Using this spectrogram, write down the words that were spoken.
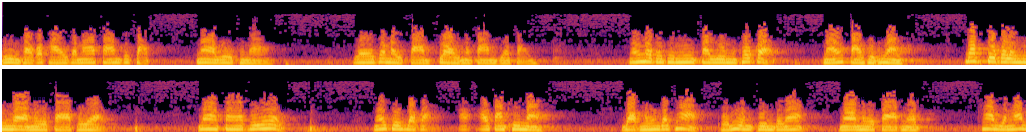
วิ่งเข้ากระไผ่จะมาตามจะจับ หน้าเวทนา เลยก็ไม่ตามปล่อยมันตามเสียใจในเมื่อไปชินตาลุงเขาก็หมายตายถึงยังบอกจุกอะไรมีมอมือแตกไปแล้วมอแตกไปแล้วนายสุดบอกว่าเอาเอาตังคืนมาบอกมึงกระชาติผมลงทุนไปแล้วมอมือตกหมดถ้าอย่างนั้น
